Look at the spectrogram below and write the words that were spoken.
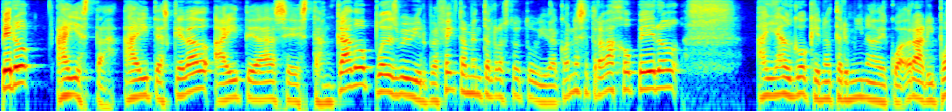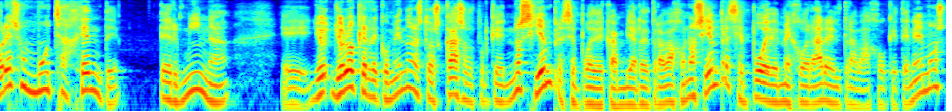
Pero ahí está, ahí te has quedado, ahí te has estancado, puedes vivir perfectamente el resto de tu vida con ese trabajo, pero hay algo que no termina de cuadrar. Y por eso mucha gente termina eh, yo, lo que recomiendo en estos casos, porque no siempre se puede cambiar de trabajo, no siempre se puede mejorar el trabajo que tenemos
